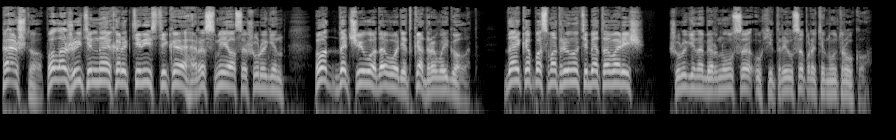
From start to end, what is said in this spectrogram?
«А что, положительная характеристика», — рассмеялся Шурыгин. «Вот до чего доводит кадровый голод. Дай-ка посмотрю на тебя, товарищ». Шурыгин обернулся, ухитрился протянуть руку.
